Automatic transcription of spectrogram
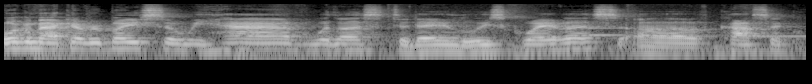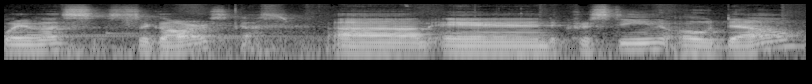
Welcome back, everybody. So we have with us today Luis Cuevas of Casa Cuevas Cigars, Yes. um, and Christine Odell,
